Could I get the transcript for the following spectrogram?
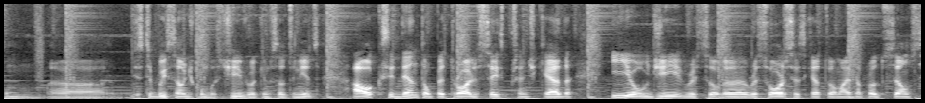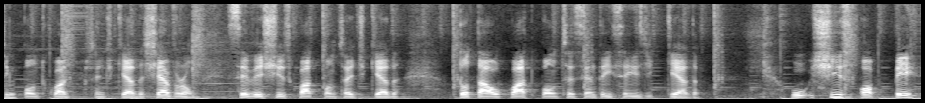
com uh, distribuição de combustível aqui nos Estados Unidos, a Occidental Petróleo 6% de queda, EOG ah, Resources, que atua mais na produção, 5,4% de queda, Chevron CVX 4,7% de queda, Total 4,66% de queda. O XOP,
